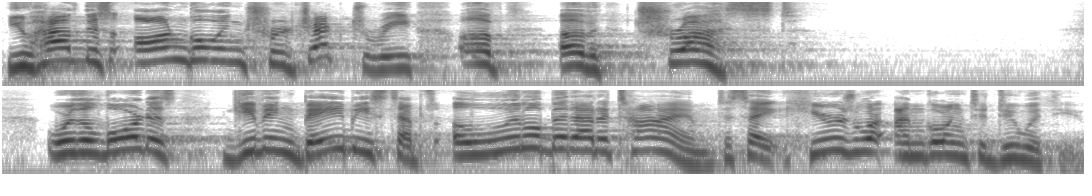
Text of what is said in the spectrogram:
You have this ongoing trajectory of, of trust where the Lord is giving baby steps a little bit at a time to say, here's what I'm going to do with you.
